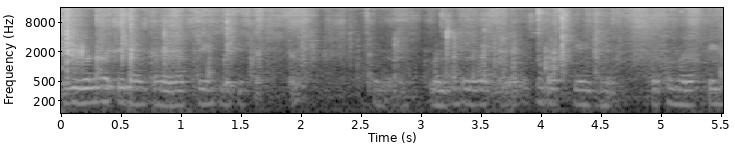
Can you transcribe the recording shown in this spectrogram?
गुगलवरती जाऊन तुम्हाला प्रिंट मिळू शकतं तुम्हाला म्हणजे समजा आपल्याला सुद्धा प्रिंट आहे तर तुम्हाला प्रिंट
